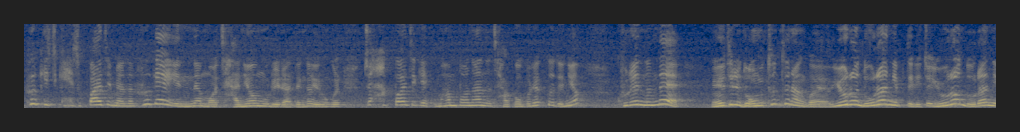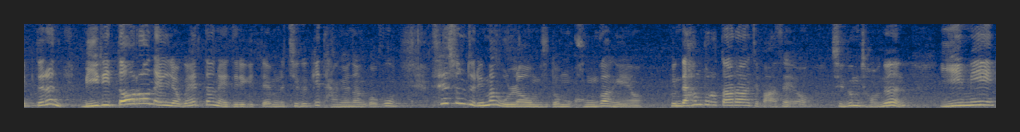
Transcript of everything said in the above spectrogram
흙이 계속 빠지면서 흙에 있는 뭐 잔여물이라든가 이런 걸 쫙 빠지게끔 한 번 하는 작업을 했거든요. 그랬는데 애들이 너무 튼튼한 거예요. 요런 노란 잎들 있죠. 요런 노란 잎들은 미리 떨어내려고 했던 애들이기 때문에 지극히 당연한 거고 새순들이 막 올라오면서 너무 건강해요. 근데 함부로 따라하지 마세요. 지금 저는 이미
